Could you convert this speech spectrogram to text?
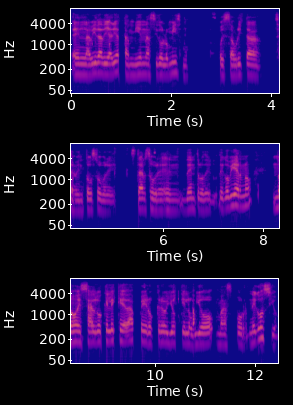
en la vida diaria también ha sido lo mismo. Pues ahorita se aventó sobre estar sobre dentro de, de gobierno, no es algo que le queda, pero creo yo que lo vio más por negocio,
